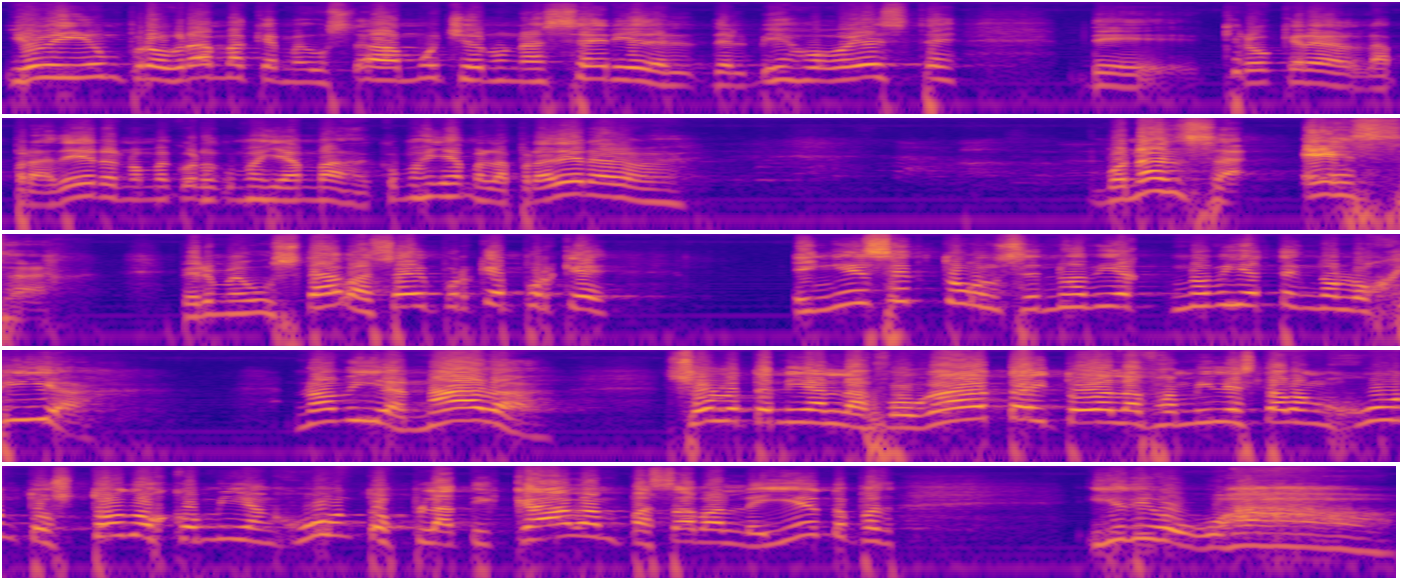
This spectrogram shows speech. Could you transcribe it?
Yo veía un programa que me gustaba mucho en una serie del, viejo oeste, de, creo que era La Pradera, no me acuerdo cómo se llama, ¿cómo se llama La Pradera? Bonanza, esa. Pero me gustaba, ¿sabe por qué? Porque en ese entonces no había, no había tecnología, no había nada. Solo tenían la fogata y toda la familia estaban juntos, todos comían juntos, platicaban, pasaban leyendo. Y yo digo, wow,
